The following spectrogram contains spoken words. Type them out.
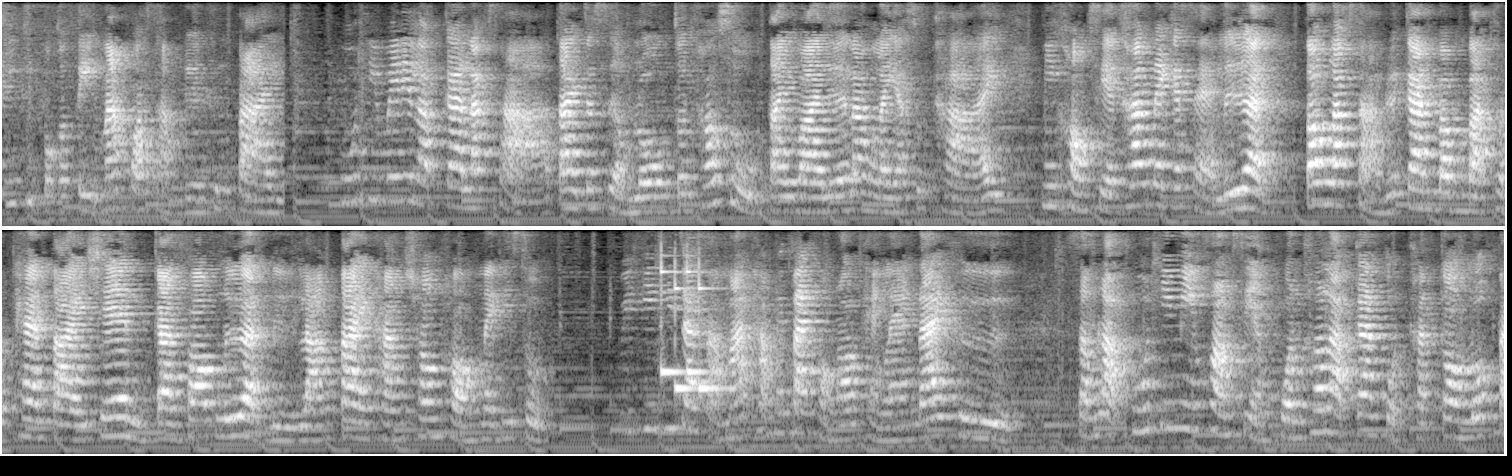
ที่ผิดปกติมากกว่า 3 เดือนขึ้นไป ผู้ที่ไม่ได้รับการรักษาไตจะเสื่อมลงจนเข้าสู่ไตวายเรื้อรังระยะสุดท้าย มีของเสียข้างในกระแสเลือด ต้องรักษาด้วยการบำบัดทดแทนไต เช่น การฟอกเลือด หรือล้างไตทางช่องท้องในที่สุด วิธีที่จะสามารถทำให้ไตของเราแข็งแรงได้คือสำหรับผู้ที่มีความเสี่ยงควรเข้ารับการตรวจคัดกรองโรคไต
